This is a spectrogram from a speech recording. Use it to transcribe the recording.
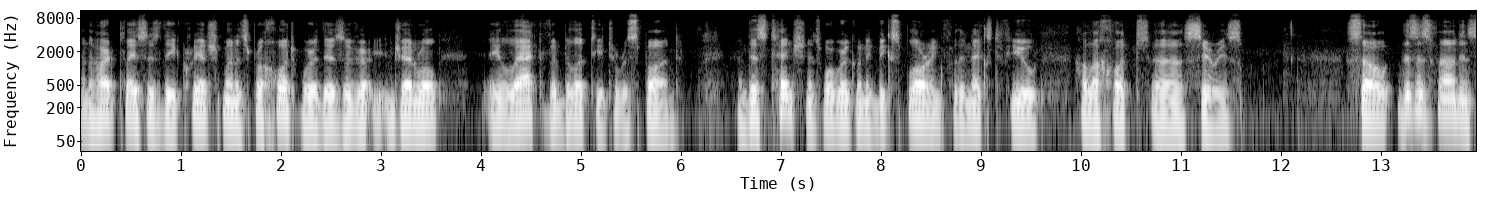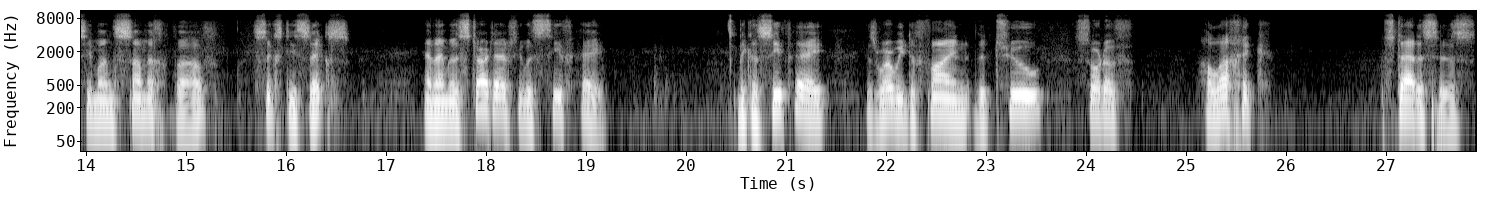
and the hard place is the Kriyat Shema Brachot, where there's a very, in general, a lack of ability to respond. And this tension is what we're going to be exploring for the next few halachot uh, series. So this is found in Siman Samech Vav, 66, and I'm going to start actually with Sif Hey, because Sif Hey is where we define the two sort of halachic statuses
